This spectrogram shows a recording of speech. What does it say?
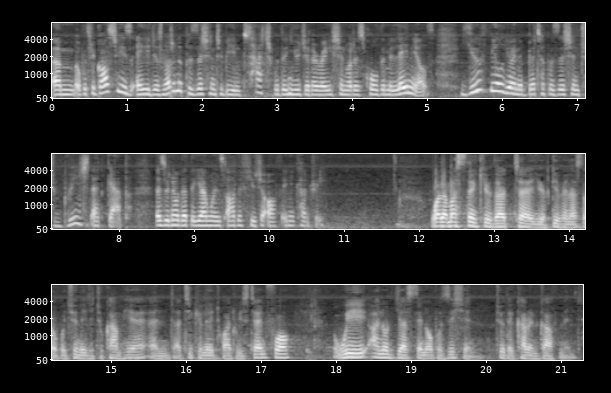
um, with regards to his age, is not in a position to be in touch with the new generation, what is called the millennials. You feel you're in a better position to bridge that gap, as we know that the young ones are the future of any country. Well, I must thank you that uh, you have given us the opportunity to come here and articulate what we stand for. We are not just an opposition to the current government.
